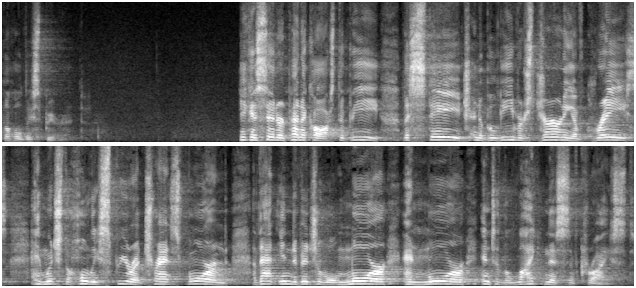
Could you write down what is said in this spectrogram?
the Holy Spirit. He considered Pentecost to be the stage in a believer's journey of grace in which the Holy Spirit transformed that individual more and more into the likeness of Christ,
